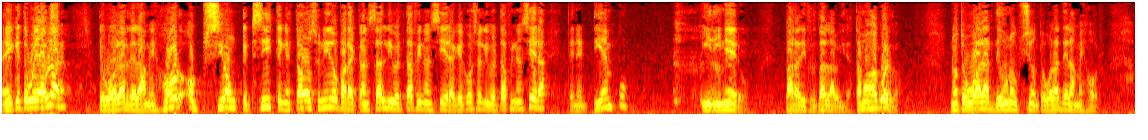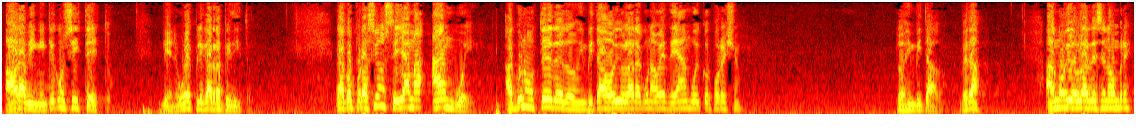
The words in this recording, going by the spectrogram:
¿De qué te voy a hablar? Te voy a hablar de la mejor opción que existe en Estados Unidos para alcanzar libertad financiera. ¿Qué cosa es libertad financiera? Tener tiempo y dinero para disfrutar la vida. ¿Estamos de acuerdo? No te voy a hablar de una opción, te voy a hablar de la mejor. Ahora bien, ¿en qué consiste esto? Bien, le voy a explicar rapidito. La corporación se llama Amway. ¿Algunos de ustedes, los invitados, han oído hablar alguna vez de Amway Corporation? Los invitados, ¿verdad? ¿Han oído hablar de ese nombre?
